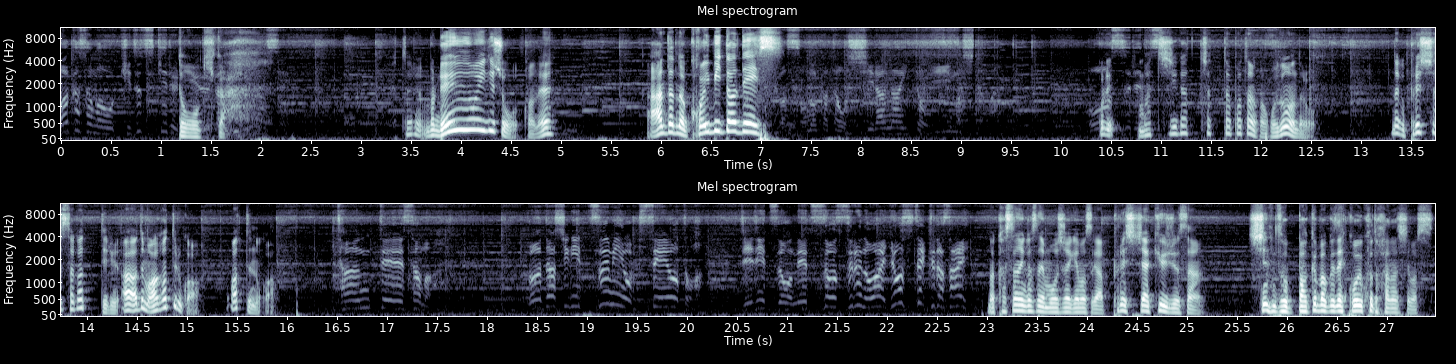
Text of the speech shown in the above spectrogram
若様を傷つける動機か。二人、まあ、恋愛でしょうかね。あんたの恋人です。これ間違っちゃったパターンか。これどうなんだろう。なんかプレッシャー下がってる。あでも上がってるか。合ってんのかまあ重ね重ね申し上げますがプレッシャー93心臓バクバクでこういうこと話してます。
